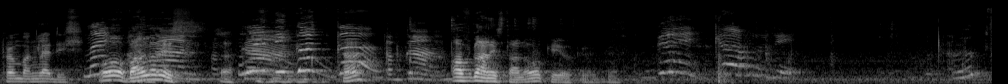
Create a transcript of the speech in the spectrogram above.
From Bangladesh. Oh, Bangladesh. Afghan. Huh? Afghan. Afghanistan. Okay, okay, okay. Oops.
